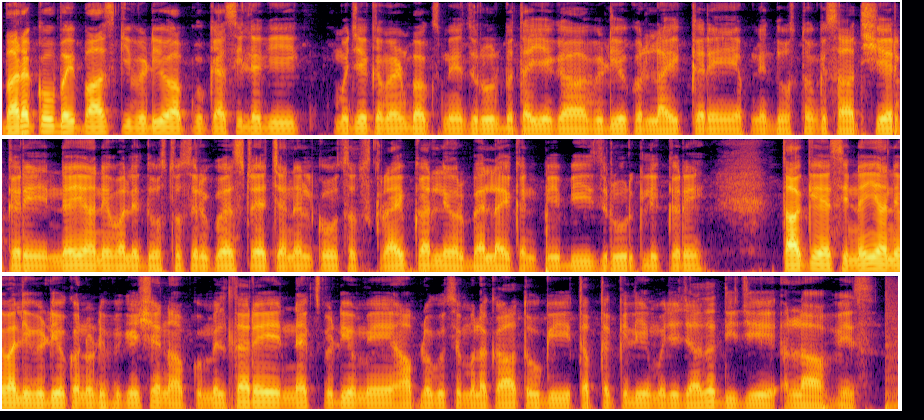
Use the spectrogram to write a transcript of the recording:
بارکو بائی پاس کی ویڈیو آپ کو کیسی لگی؟ مجھے کمنٹ باکس میں ضرور بتائیے گا۔ ویڈیو کو لائک کریں، اپنے دوستوں کے ساتھ شیئر کریں۔ نئے آنے والے دوستوں سے ریکویسٹ ہے، چینل کو سبسکرائب کر لیں اور بیل آئیکن پہ بھی ضرور کلک کریں تاکہ ایسی نئی آنے والی ویڈیو کا نوٹیفیکیشن آپ کو ملتا رہے۔ نیکسٹ ویڈیو میں آپ لوگوں سے ملاقات ہوگی۔ تب تک کے لیے مجھے اجازت دیجیے۔ اللہ حافظ۔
